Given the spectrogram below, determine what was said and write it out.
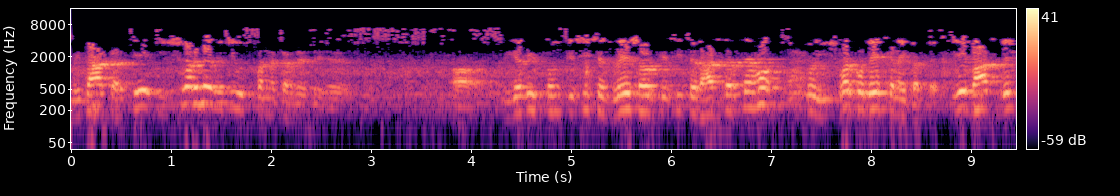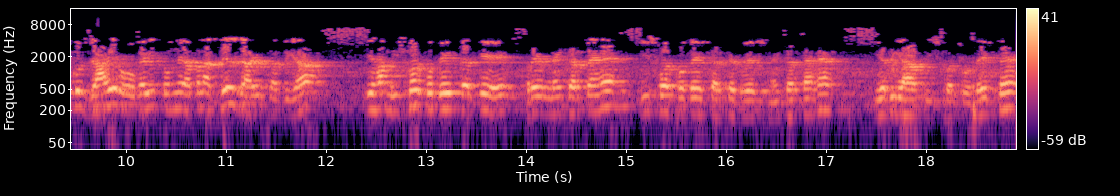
मिटा करके ईश्वर में रुचि उत्पन्न कर देते हैं। यदि तुम किसी से द्वेष और किसी से राज करते हो तो ईश्वर को देख के नहीं करते। ये बात बिल्कुल ज़ाहिर हो गई, तुमने अपना दिल ज़ाहिर कर दिया। कि हम ईश्वर को देख करके प्रेम नहीं करते हैं, ईश्वर को देख करके द्वेष नहीं करते हैं। यदि आप ईश्वर को देखते हैं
